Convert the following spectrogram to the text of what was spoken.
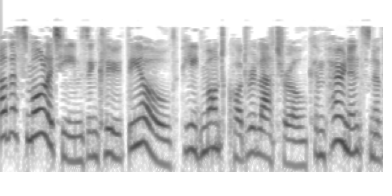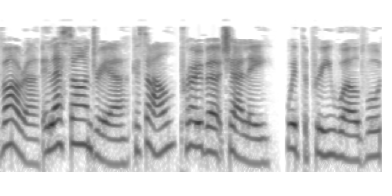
Other smaller teams include the old Piedmont Quadrilateral components Novara, Alessandria, Casale, Pro Vercelli. With the pre-World War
